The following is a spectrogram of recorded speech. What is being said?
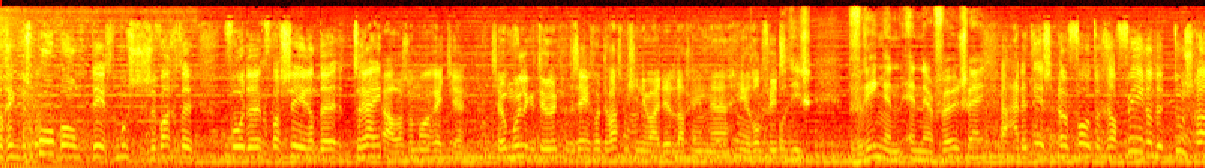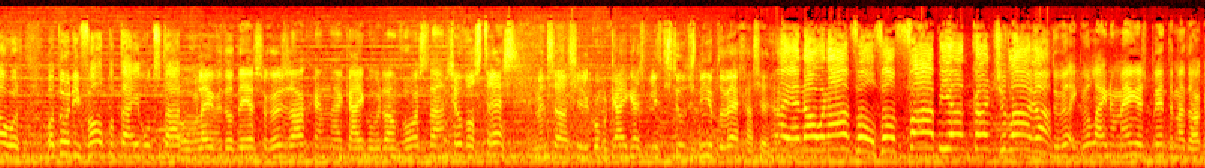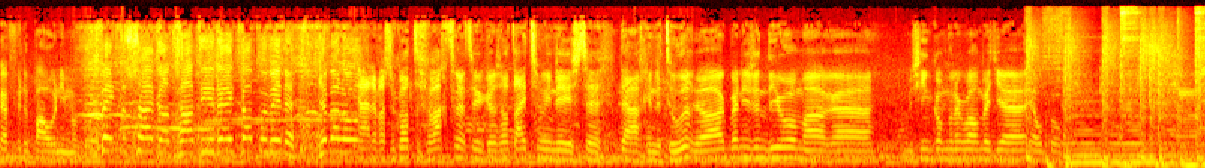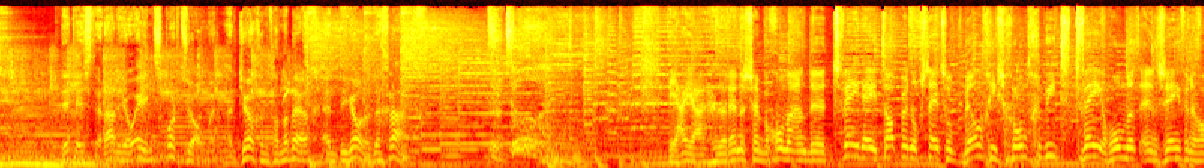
Toen ging de spoorboom dicht, moesten ze wachten voor de passerende trein. Ja, dat was een mooi ritje. Het is heel moeilijk natuurlijk. Het is één grote wasmachine waar je de hele dag in, uh, in rondfietst. Wringen en nerveus zijn. Ja, en het is een fotograferende toeschouwer waardoor die valpartij ontstaat. Overleven tot de eerste rustdag en uh, kijken hoe we dan voor staan. Zoveel stress. Mensen, als jullie komen kijken, alsjeblieft die stoeltjes niet op de weg gaan zitten. Hey, en nou een aanval van Fabian Cancellara. Ik wil, ik wil eigenlijk nog mee gaan sprinten, maar ook even de power niet meer voor. Peter Sagan gaat hier de etappe winnen. Jawel hoor. Ja, dat was ook wat te verwachten natuurlijk. Dat is altijd zo in de eerste dagen in de Tour. Ja, ik ben niet zo'n duo, maar uh, misschien komt er nog wel een beetje eelt op. Dit is de Radio 1 Sportzomer met Jurgen van den Berg en Dionne de Graaf. De Tour. Ja, ja, de renners zijn begonnen aan de tweede etappe. Nog steeds op Belgisch grondgebied.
